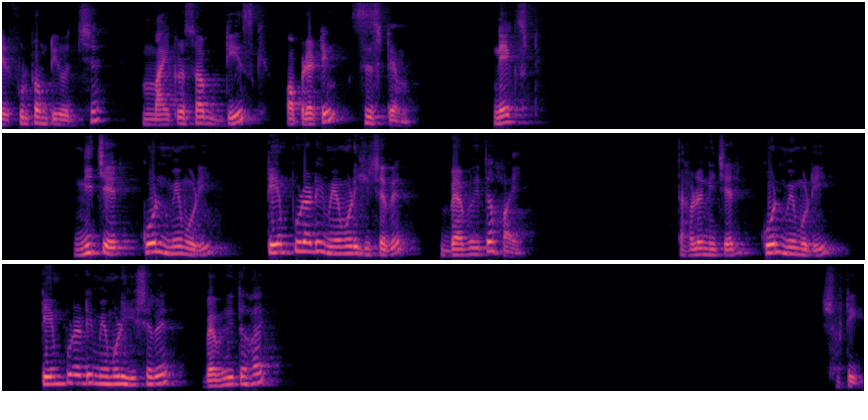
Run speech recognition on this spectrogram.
এর ফুল ফর্মটি হচ্ছে Microsoft disk operating system next নিচের কোন মেমোরি টেম্পোরারি মেমোরি হিসেবে ব্যবহৃত হয়? তাহলে নিচের কোন মেমোরি টেম্পোরারি মেমোরি হিসেবে ব্যবহৃত হয়? সঠিক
